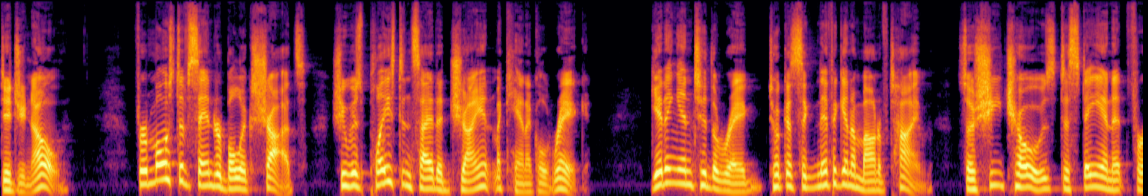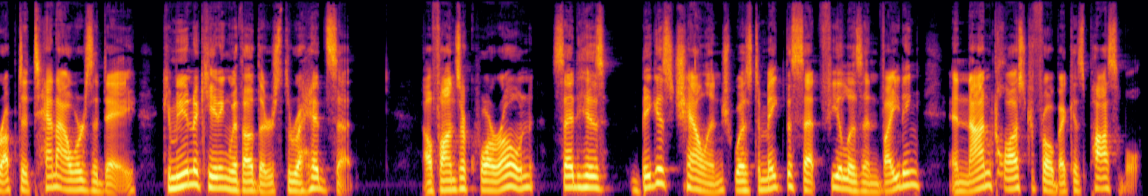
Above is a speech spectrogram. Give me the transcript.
Did you know? For most of Sandra Bullock's shots, she was placed inside a giant mechanical rig. Getting into the rig took a significant amount of time, so she chose to stay in it for up to 10 hours a day, communicating with others through a headset. Alfonso Cuaron said his biggest challenge was to make the set feel as inviting and non claustrophobic as possible.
